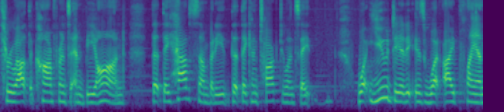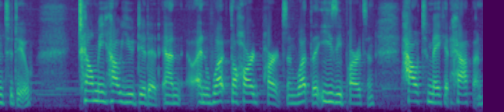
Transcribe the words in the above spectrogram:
throughout the conference and beyond, that they have somebody that they can talk to and say, what you did is what I plan to do. Tell me how you did it and, and what the hard parts and what the easy parts and how to make it happen.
